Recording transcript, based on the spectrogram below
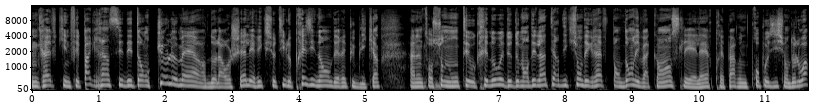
Une grève qui ne fait pas grincer des dents que le maire de La Rochelle, Éric Ciotti, le président des Républicains, a l'intention de monter au créneau et de demander l'interdiction des grèves pendant les vacances. Les LR préparent une proposition de loi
